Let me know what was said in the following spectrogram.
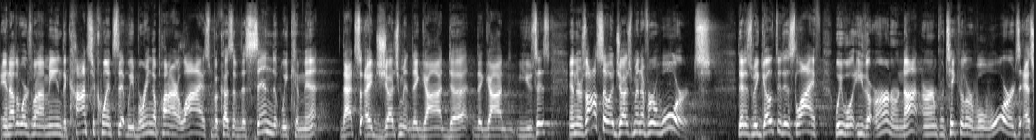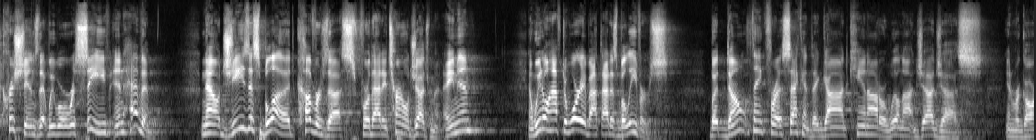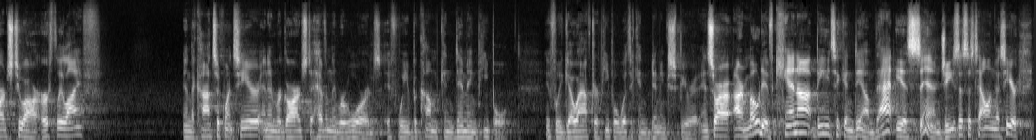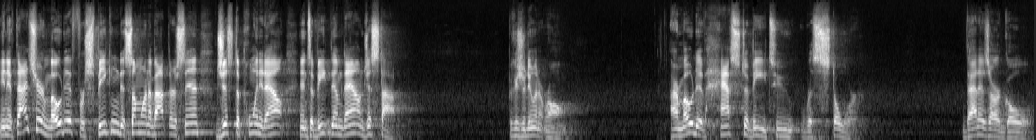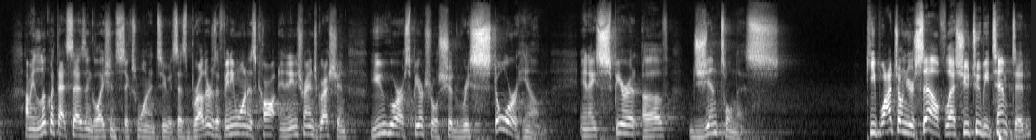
In other words, what I mean, the consequence that we bring upon our lives because of the sin that we commit. That's a judgment that God, uh, that God uses. And there's also a judgment of rewards. That as we go through this life, we will either earn or not earn particular rewards as Christians that we will receive in heaven. Now, Jesus' blood covers us for that eternal judgment. Amen? And we don't have to worry about that as believers. But don't think for a second that God cannot or will not judge us in regards to our earthly life. in the consequence here and in regards to heavenly rewards if we become condemning people, if we go after people with a condemning spirit. And so our, our motive cannot be to condemn. That is sin, Jesus is telling us here. And if that's your motive for speaking to someone about their sin, just to point it out and to beat them down, just stop. Because you're doing it wrong. Our motive has to be to restore. That is our goal. I mean, look what that says in Galatians 6 1 and 2. It says, Brothers, if anyone is caught in any transgression, you who are spiritual should restore him in a spirit of gentleness. Keep watch on yourself, lest you too be tempted.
